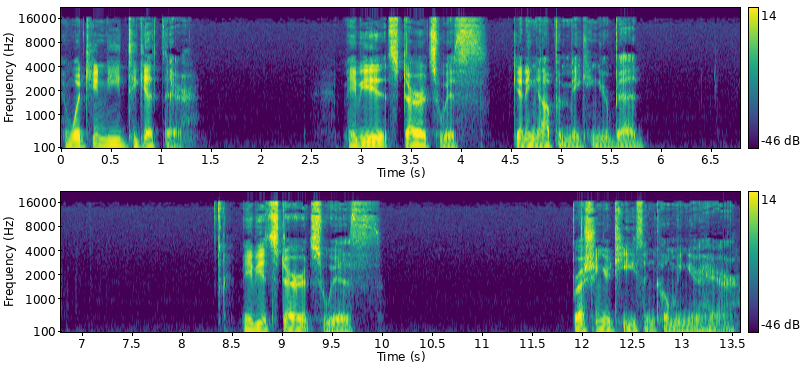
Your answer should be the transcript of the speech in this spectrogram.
And what do you need to get there? Maybe it starts with getting up and making your bed. Maybe it starts with brushing your teeth and combing your hair.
